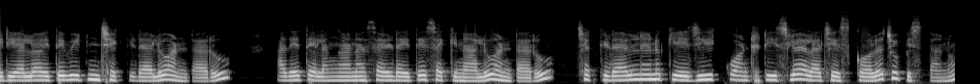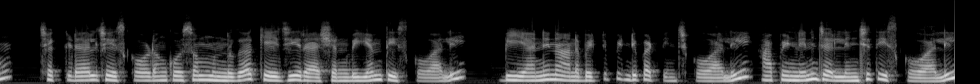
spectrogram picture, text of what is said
ఏరియాలో అయితే వీటిని చెక్కిడాలు అంటారు. అదే తెలంగాణ సైడ్ అయితే సకినాలు అంటారు. చెక్కిడాలు నేను కేజీ క్వాంటిటీస్లో ఎలా చేసుకోవాలో చూపిస్తాను. చెక్కిడాలు చేసుకోవడం కోసం ముందుగా కేజీ రేషన్ బియ్యం తీసుకోవాలి. బియ్యాన్ని నానబెట్టి పిండి పట్టించుకోవాలి. ఆ పిండిని జల్లించి తీసుకోవాలి.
